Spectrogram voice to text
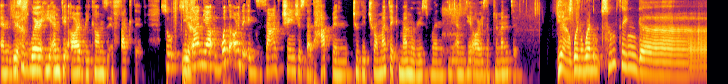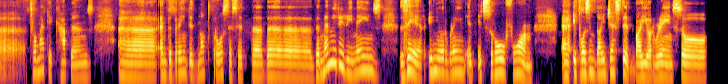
and this yeah. is where emdr becomes effective so, so yeah. Dania, what are the exact changes that happen to the traumatic memories when the EMDR is implemented? Yeah, when when something uh, traumatic happens uh, and the brain did not process it, the, the the memory remains there in your brain in its raw form. Uh, it wasn't digested by your brain, so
